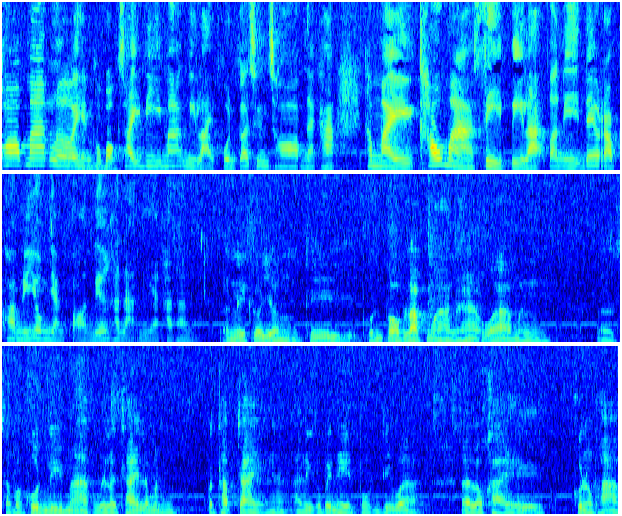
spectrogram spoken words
ชอบมากเลย เห็นเขาบอกใช้ดีมากมีหลายคนก็ชื่นชอบนะคะทำไมเข้ามา 4 ปีละตอนนี้ได้รับความนิยมอย่างต่อเนื่องขนาดนี้คะท่าน อันนี้ก็อย่างที่ผลตอบรับมานะฮะว่ามันเอ่อสรรพคุณดีมาก เวลาใช้แล้วมันประทับใจนะฮะอันนี้ก็เป็นเหตุผลที่ว่าเอ่อเราขายคุณภาพ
